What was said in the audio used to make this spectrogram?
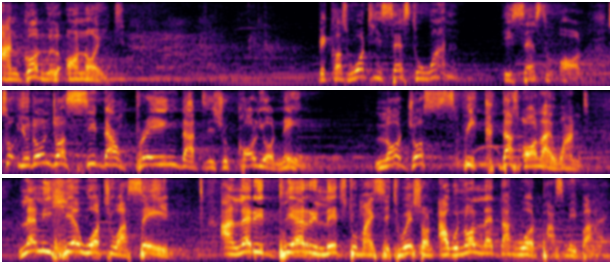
and God will honor it. Because what he says to one, he says to all. So you don't just sit down praying that he should call your name. Lord, just speak. That's all I want. Let me hear what you are saying and let it dare relate to my situation i will not let that word pass me by.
